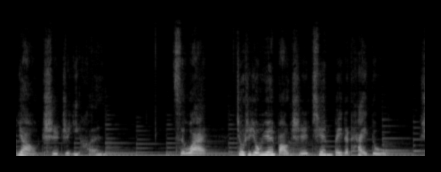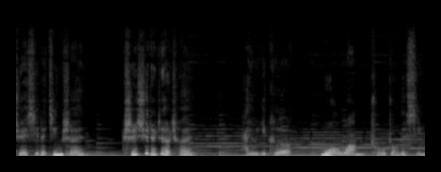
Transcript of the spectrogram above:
要持之以恒。此外，就是永远保持谦卑的态度、学习的精神、持续的热忱，还有一颗莫忘初衷的心。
